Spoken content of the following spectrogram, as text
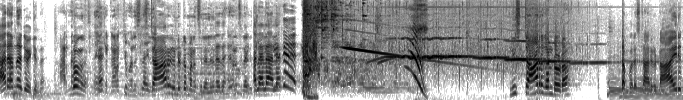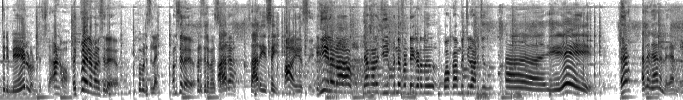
ആരാന്നാ ചോദിക്കുന്നത് സ്റ്റാർ കണ്ടിട്ട് മനസ്സിലായില്ല. മനസ്സിലായി. അല്ല അല്ല അല്ല. നീ സ്റ്റാർ കണ്ടോടാ? ഇഷ്ടം പോലെ സ്റ്റാർ കിട്ടും ആയിരത്തിന് മേളിലുണ്ട് ആണോ? ഇപ്പൊ എന്നെ മനസ്സിലായോ? ഇപ്പൊ മനസ്സിലായി. മനസ്സിലായോ? മനസ്സിലായി. Sir sir S I. ആ യെസ് നീ അല്ലടാ ഞങ്ങളുടെ ജീപ്പിന്റെ ഫ്രണ്ടിൽ കിടന്ന് പോക്കാൻ വെച്ച് കാണിച്ചത്. ഏ? അല്ല ഞാനല്ല ഞാനല്ല.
